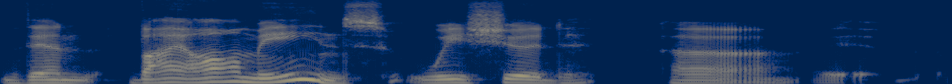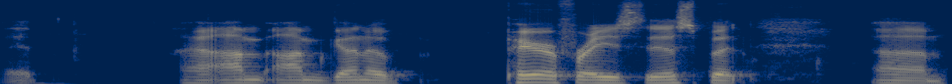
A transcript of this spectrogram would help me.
then by all means we should. Uh, eh, I- I'm I'm gonna paraphrase this, but um,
